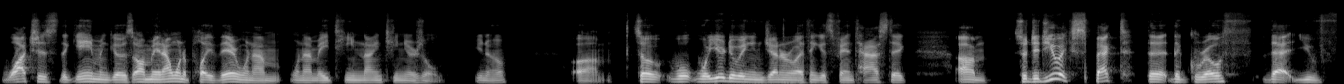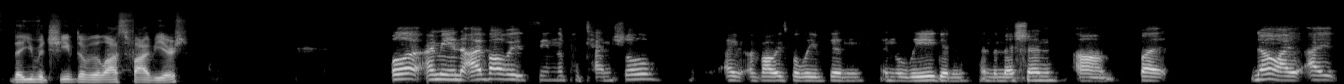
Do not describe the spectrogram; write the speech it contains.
watches the game and goes oh man i want to play there when i'm when i'm 18 19 years old you know? Um so what, what you're doing in general i think is fantastic. Um so did you expect the the growth that you've that you've achieved over the last five years? Well i mean i've always seen the potential. I, have always believed in in the league and and the mission um but no, I, I,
